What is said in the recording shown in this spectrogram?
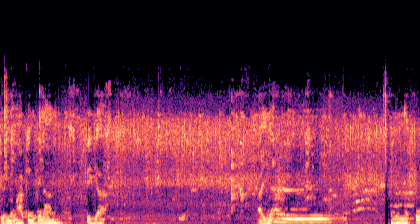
Yun yung aking pinangtiga. Ayan. Ayan na po.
